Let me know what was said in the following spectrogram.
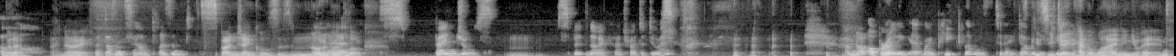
But uh, I, I know. that doesn't sound pleasant. Sponge ankles is not a good look. Spangles. Mm. Spit. No, I tried to do it. I'm not operating at my peak levels today, Because you don't have a wine in your hand.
